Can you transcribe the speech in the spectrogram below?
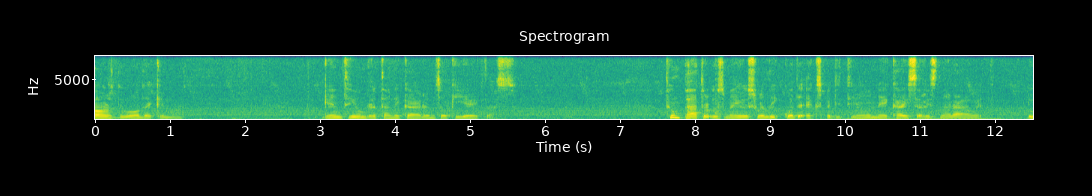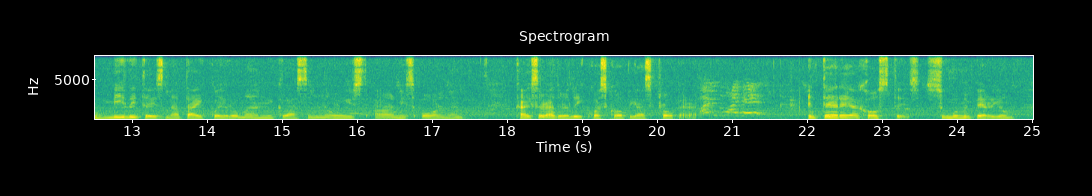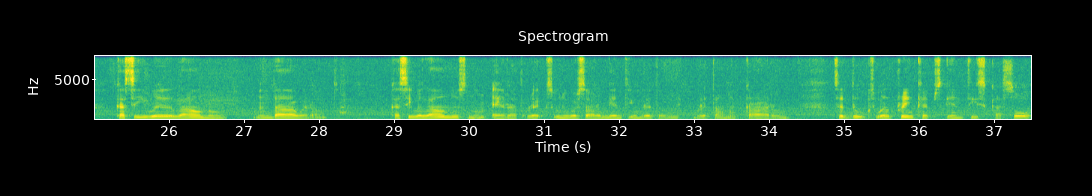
Pars duodecima Gentium Britannicarum societas Tum pater us meus reliqua de expeditione Caesaris naravit dum milites nataeque Romani classum novis armis ornant Caesar ad reliquas copias propera. Interea hostes summum imperium Cassive launum mandaverant, Cassivellaunus non erat rex universarum gentium bretana carum sed dux vel princeps gentis casor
